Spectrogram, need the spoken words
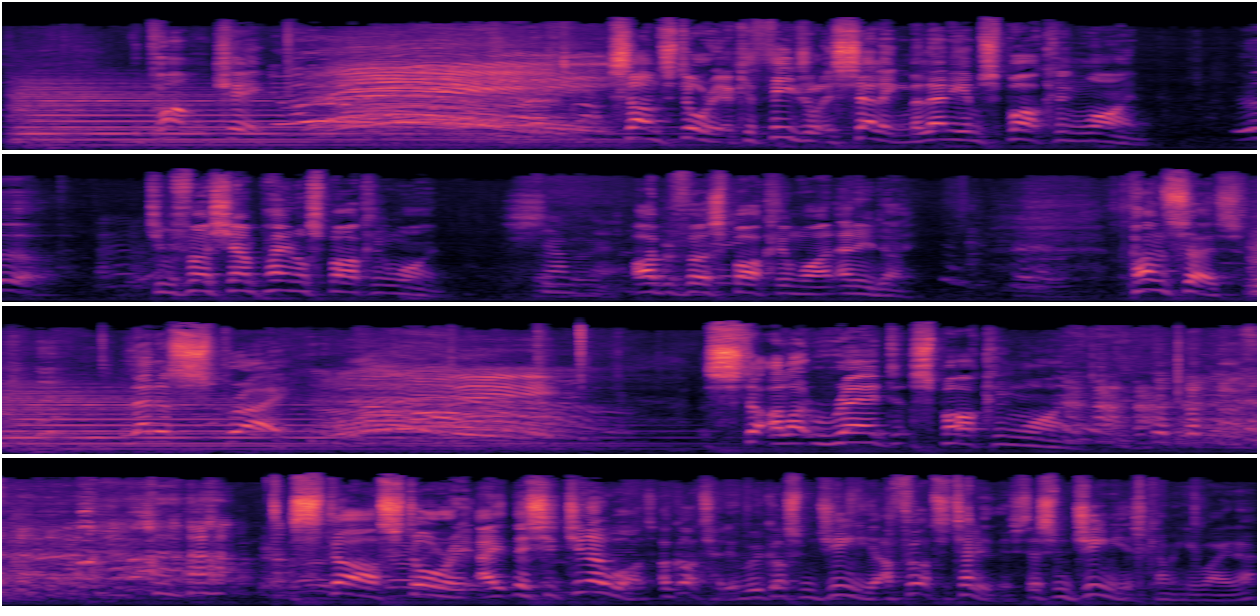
"The pumpkin." King." Sun story: A cathedral is selling Millennium sparkling wine. Do you prefer champagne or sparkling wine? Champagne. I prefer sparkling wine any day. Pun says, let us spray. I like red sparkling wine. Star story. eh, this is, do you know what? I've got to tell you, we've got some genius. I forgot to tell you this. There's some genius coming your way now.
